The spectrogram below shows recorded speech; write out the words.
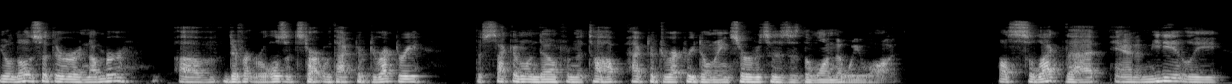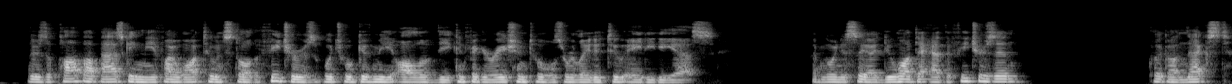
You'll notice that there are a number of different roles that start with Active Directory. The second one down from the top, Active Directory Domain Services, is the one that we want. I'll select that and immediately there's a pop-up asking me if I want to install the features, which will give me all of the configuration tools related to ADDS. I'm going to say I do want to add the features in. Click on Next.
